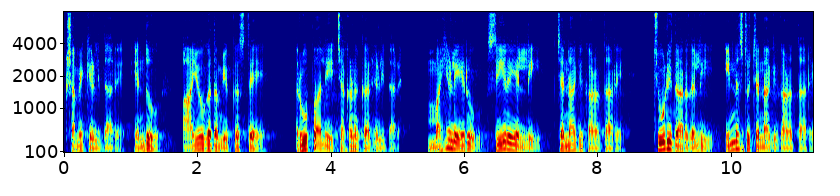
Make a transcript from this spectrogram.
ಕ್ಷಮೆ ಕೇಳಿದ್ದಾರೆ ಎಂದು ಆಯೋಗದ ಮುಖ್ಯಸ್ಥೆ ರೂಪಾಲಿ ಚಕಣಕರ್ ಹೇಳಿದ್ದಾರೆ. ಮಹಿಳೆಯರು ಸೀರೆಯಲ್ಲಿ ಚೆನ್ನಾಗಿ ಕಾಣುತ್ತಾರೆ ಚೂಡಿದಾರದಲ್ಲಿ ಇನ್ನಷ್ಟು ಚೆನ್ನಾಗಿ ಕಾಣುತ್ತಾರೆ.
